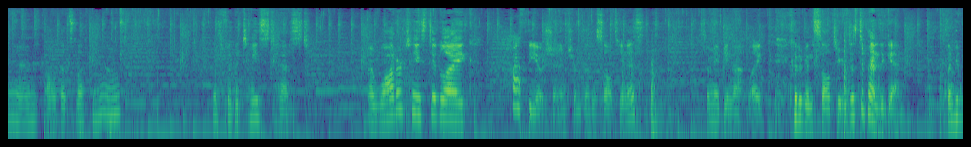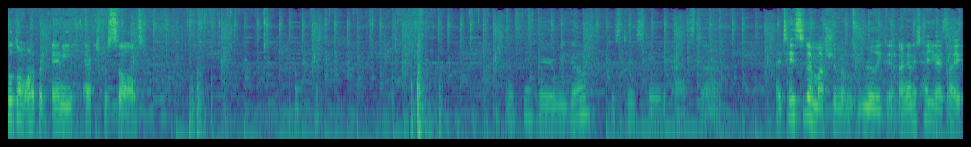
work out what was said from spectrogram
And all that's left now is for the taste test. My water tasted like half the ocean in terms of the saltiness. So maybe not like, it could have been saltier. It just depends again. Some people don't want to put any extra salt. Okay, here we go. Just tasting the pasta. I tasted a mushroom, it was really good. I'm gonna tell you guys, I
